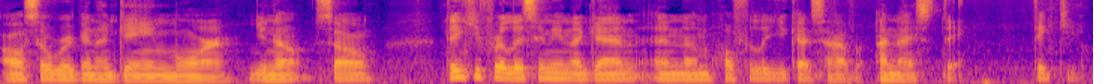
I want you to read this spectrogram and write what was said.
also we're gonna gain more you know? So Thank you for listening again, and um, hopefully, you guys have a nice day. Thank you.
